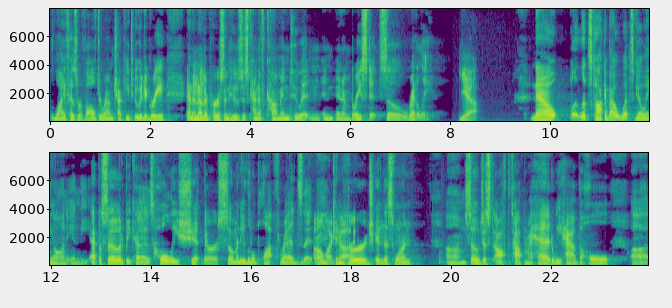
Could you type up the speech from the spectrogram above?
life has revolved around Chucky to a degree, and Mm-hmm. another person who's just kind of come into it and, and, and embraced it so readily. Yeah, Now, let's talk about what's going on in the episode because holy shit, there are so many little plot threads that Oh my God. converge in this one. Um, so just off the top of my head, we have the whole uh,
